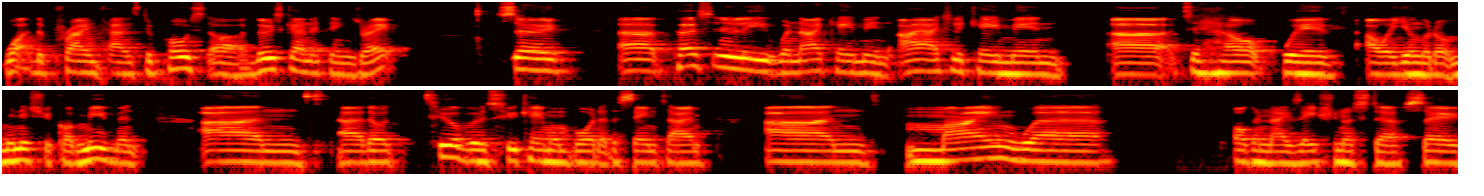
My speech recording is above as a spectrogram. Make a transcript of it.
what the prime times to post are. Those kind of things, right? So uh, personally, when I came in, I actually came in uh, to help with our young adult ministry called Movement. And uh, there were two of us who came on board at the same time. And mine were organizational stuff. So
